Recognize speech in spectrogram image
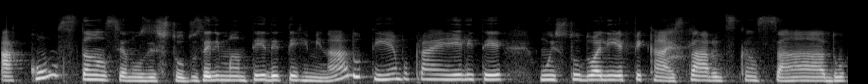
A constância nos estudos, ele manter determinado tempo para ele ter um estudo ali eficaz, claro, descansado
